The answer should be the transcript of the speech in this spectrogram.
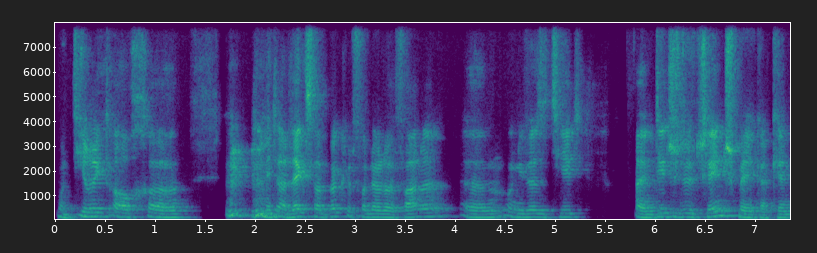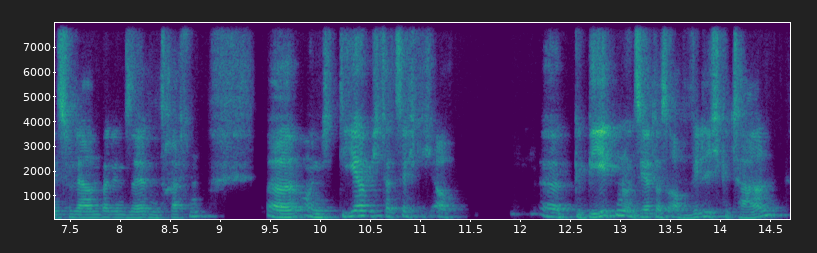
Und direkt auch äh, mit Alexa Böckel von der Leuphana ähm, Universität einen Digital Changemaker kennenzulernen bei demselben Treffen. Äh, und die habe ich tatsächlich auch äh, gebeten und sie hat das auch willig getan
